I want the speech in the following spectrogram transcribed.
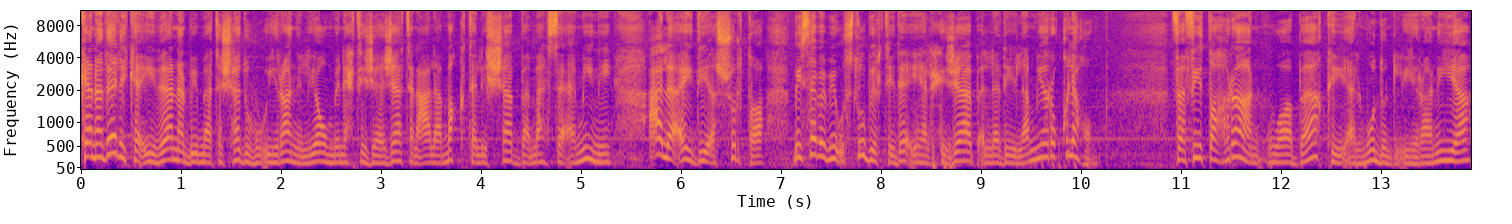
كان ذلك إذانا بما تشهده إيران اليوم من احتجاجات على مقتل الشابة مهسا أميني على أيدي الشرطة بسبب أسلوب ارتدائها الحجاب الذي لم يرق لهم. ففي طهران وباقي المدن الإيرانية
